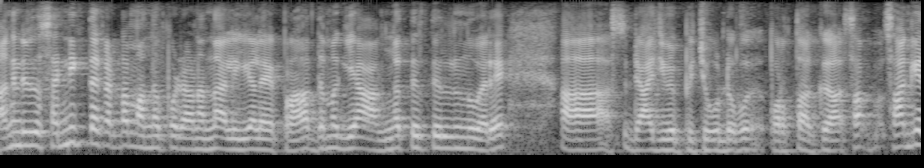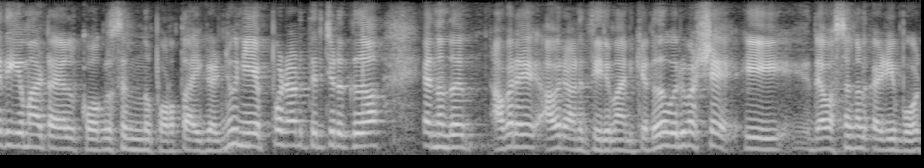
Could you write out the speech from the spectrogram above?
അങ്ങനെ ഒരു സന്നിഗ്ധ ഘട്ടം വന്നപ്പോഴാണ് എന്നാൽ ഇയാളെ പ്രാഥമിക അംഗത്വത്തിൽ നിന്ന് വരെ രാജിവെപ്പിച്ചുകൊണ്ട് പുറത്താക്കുക. സാങ്കേതികമായിട്ട് അയാൾ കോൺഗ്രസിൽ നിന്ന് പുറത്തായി കഴിഞ്ഞു. ഇനി എപ്പോഴാണ് തിരിച്ചെടുക്കുക എന്നത് അവരെ അവരാണ് തീരുമാനിക്കേണ്ടത്. ഒരുപക്ഷെ ഈ ദിവസങ്ങൾ കഴിയുമ്പോൾ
